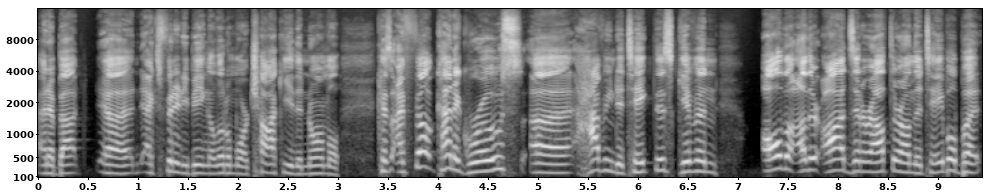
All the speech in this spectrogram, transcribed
and about uh, Xfinity being a little more chalky than normal because I felt kind of gross uh, having to take this given all the other odds that are out there on the table. But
